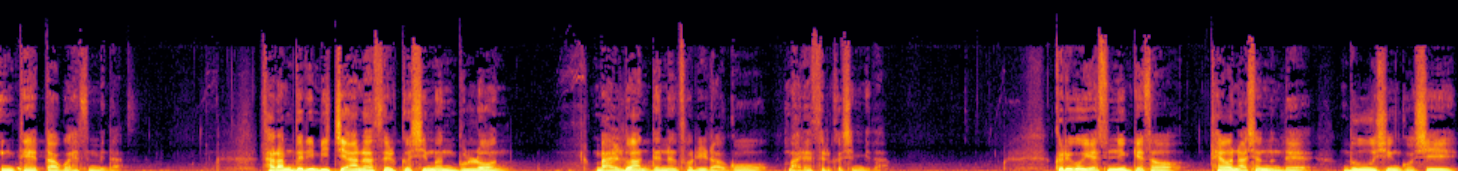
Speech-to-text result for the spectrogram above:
잉태했다고 했습니다. 사람들이 믿지 않았을 것임은 물론 말도 안 되는 소리라고 말했을 것입니다. 그리고 예수님께서 태어나셨는데 누우신 곳이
